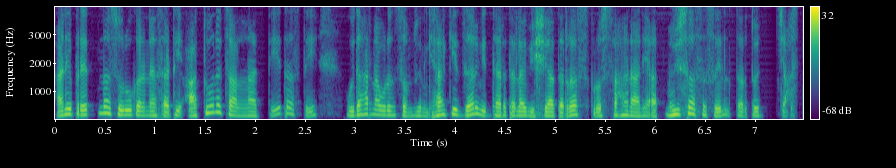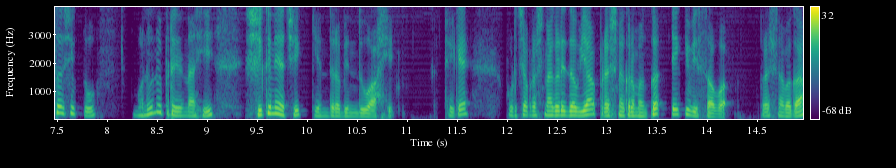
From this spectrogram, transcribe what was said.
आणि प्रयत्न सुरू करण्यासाठी आतून चालना देत असते. उदाहरणावरून समजून घ्या की जर विद्यार्थ्याला विषयात रस प्रोत्साहन आणि आत्मविश्वास असेल तर तो जास्त शिकतो. म्हणून प्रेरणा ही शिकण्याची केंद्रबिंदू आहे. ठीक आहे? पुढच्या प्रश्नाकडे जाऊया. प्रश्न क्रमांक एकविसावा. प्रश्न बघा.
